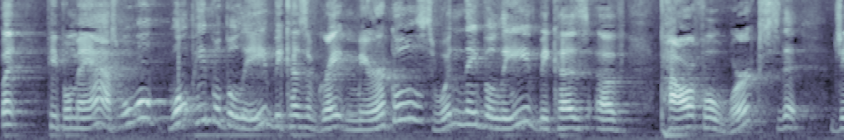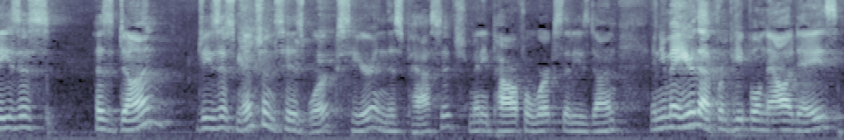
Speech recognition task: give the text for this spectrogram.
But people may ask, well, won't, won't people believe because of great miracles? Wouldn't they believe because of powerful works that Jesus has done? Jesus mentions his works here in this passage, many powerful works that he's done. And you may hear that from people nowadays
